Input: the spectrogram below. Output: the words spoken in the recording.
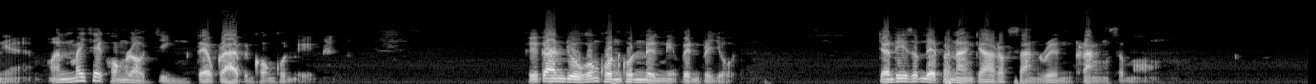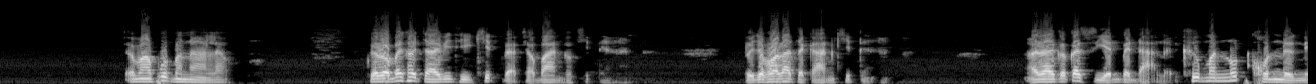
เนี่ย มันไม่ใช่ของเราจริง แต่กลายเป็นของคนอื่น คือการอยู่ของคนคนหนึ่งเนี่ยเป็นประโยชน์ อย่างที่สมเด็จพระนางเจ้ารับสั่งเรื่องคลังสมองจะมาพูดมานานแล้วคือเราไม่เข้าใจวิธีคิดแบบชาวบ้านก็คิดเนี่ย โดยเฉพาะราชการคิดเนี่ย อะไรก็กเสียนไปด่าเลย คือมนุษย์คนหนึ่งใน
